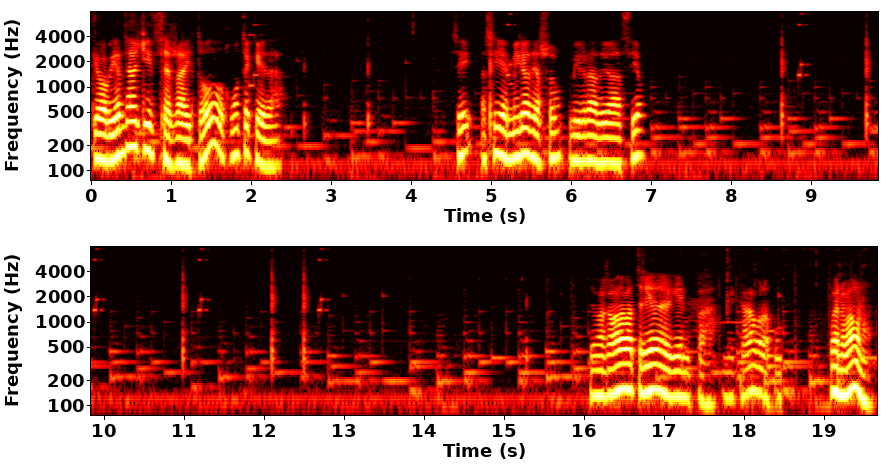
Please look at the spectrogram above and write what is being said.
Que os habías dejado allí encerrado y todo. ¿Cómo te queda? Sí, así es, mi graduación. Mi. Se me acaba la batería del Gamepad. Me cago en la puta. Bueno, vámonos.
